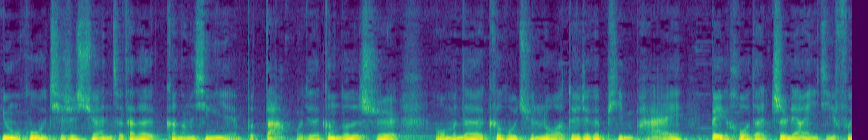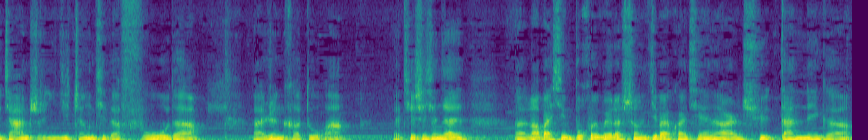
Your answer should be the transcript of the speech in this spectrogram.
用户其实选择它的可能性也不大，我觉得更多的是我们的客户群落对这个品牌背后的质量以及附加值以及整体的服务的呃认可度啊。呃，其实现在呃老百姓不会为了省几百块钱而去担那个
